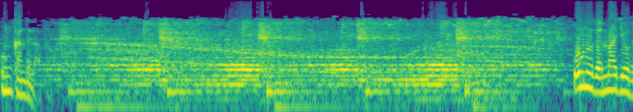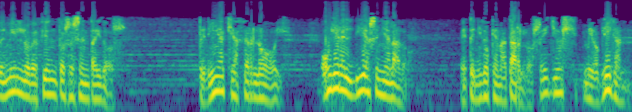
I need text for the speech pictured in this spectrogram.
un candelabro. 1 de mayo de 1962. Tenía que hacerlo hoy. Hoy era el día señalado. He tenido que matarlos. Ellos me obligan.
